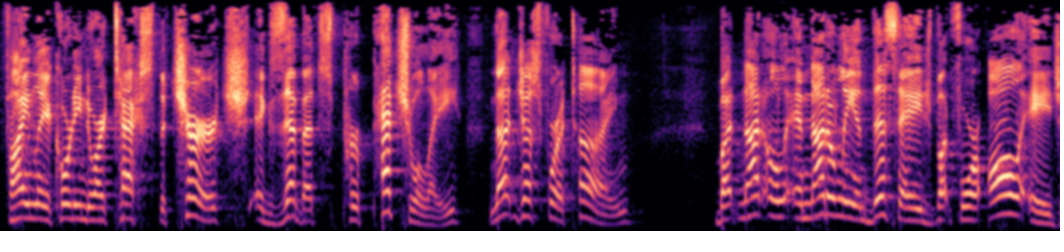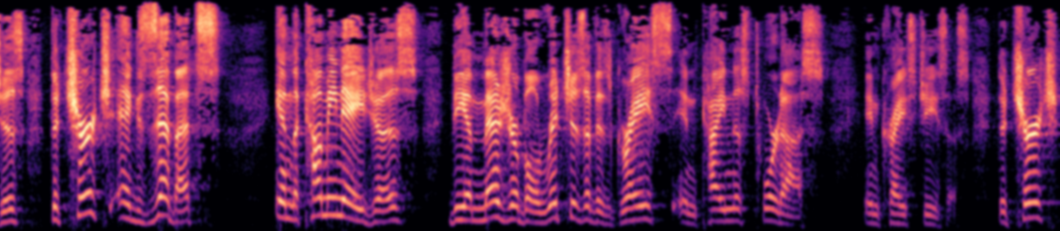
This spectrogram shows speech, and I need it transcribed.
Finally, according to our text, the church exhibits perpetually, not just for a time, but not only, and not only in this age, but for all ages, the church exhibits in the coming ages the immeasurable riches of his grace in kindness toward us in Christ Jesus. The church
